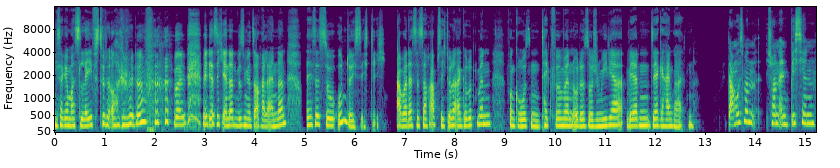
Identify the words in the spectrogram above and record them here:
ich sage immer Slaves to the Algorithm, weil wenn der sich ändert, müssen wir uns auch alle ändern. Es ist so undurchsichtig. Aber das ist auch Absicht, oder? Algorithmen von großen Tech-Firmen oder Social Media werden sehr geheim gehalten. Da muss man schon ein bisschen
